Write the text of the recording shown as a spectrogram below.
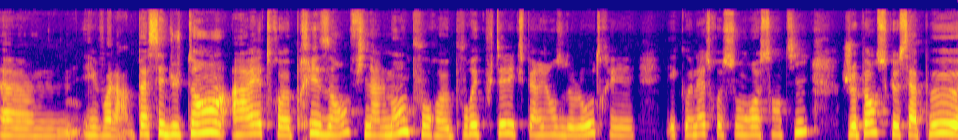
et voilà, passer du temps à être présent finalement pour pour écouter l'expérience de l'autre et, et connaître son ressenti. Je pense que ça peut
